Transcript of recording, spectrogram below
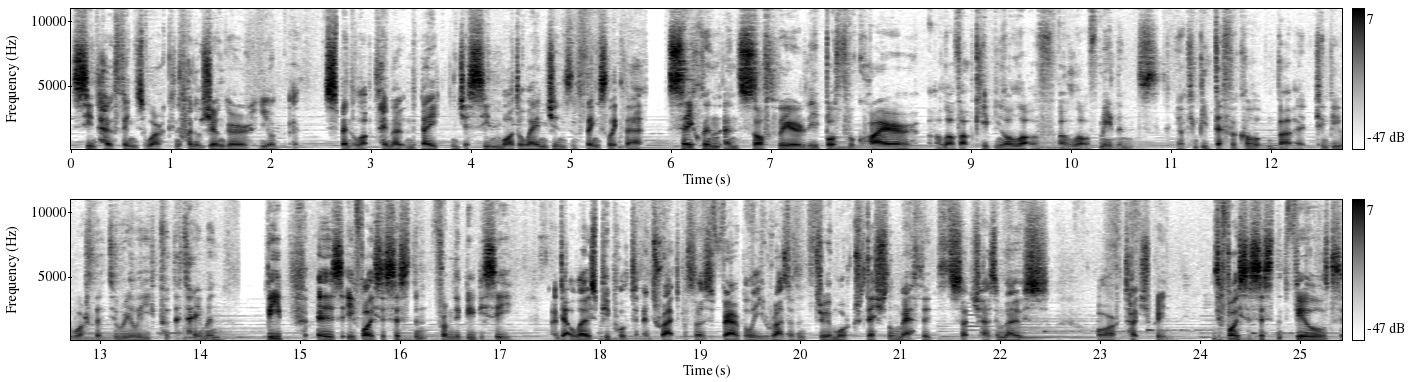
seeing how things work, and when I was younger, you know, spent a lot of time out on the bike and just seeing model engines and things like that. Cycling and software, they both require a lot of upkeep, you know, a lot of a lot of maintenance. You know, it can be difficult, but it can be worth it to really put the time in. Beeb is a voice assistant from the BBC, and it allows people to interact with us verbally rather than through a more traditional method such as a mouse or touchscreen. The voice assistant field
